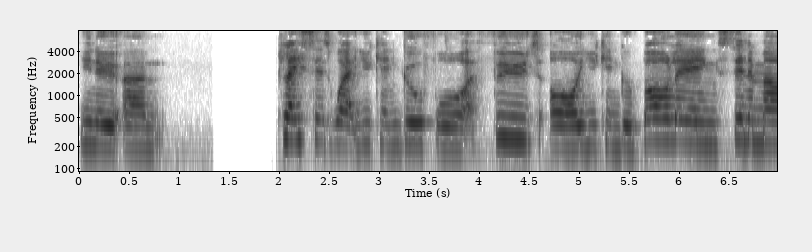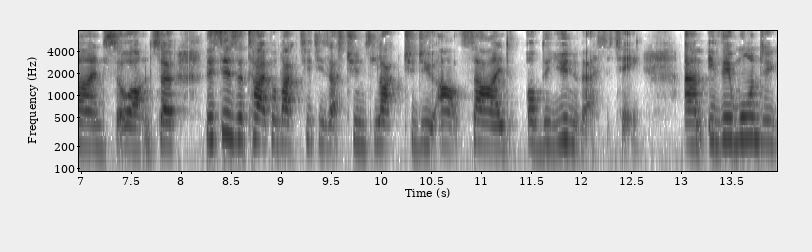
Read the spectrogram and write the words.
you know, um, places where you can go for food or you can go bowling, cinema, and so on. So this is the type of activities that students like to do outside of the university. Um, if they want to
